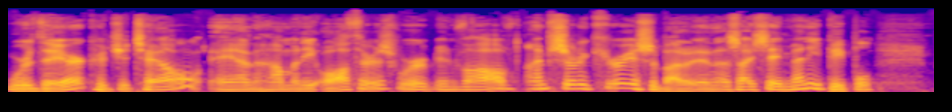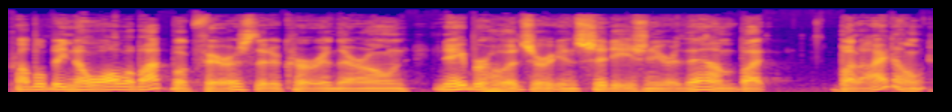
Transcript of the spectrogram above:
were there, could you tell? And how many authors were involved? I'm sort of curious about it. And as I say, many people probably know all about book fairs that occur in their own neighborhoods or in cities near them, but but I don't.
